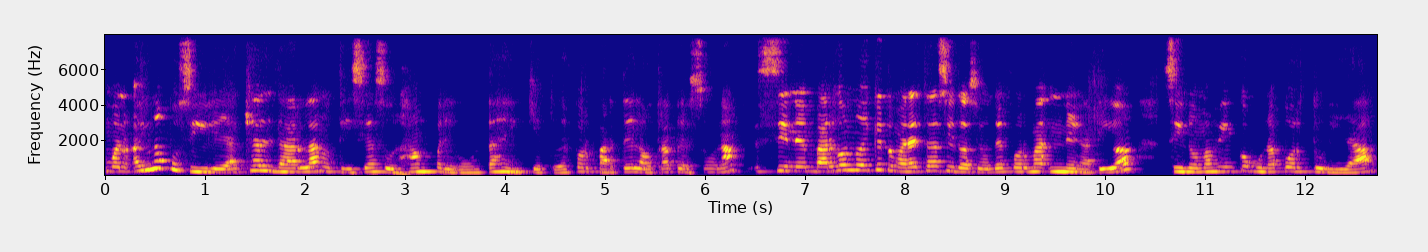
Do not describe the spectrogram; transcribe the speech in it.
bueno, hay una posibilidad que al dar la noticia surjan preguntas e inquietudes por parte de la otra persona. Sin embargo, no hay que tomar esta situación de forma negativa, sino más bien como una oportunidad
